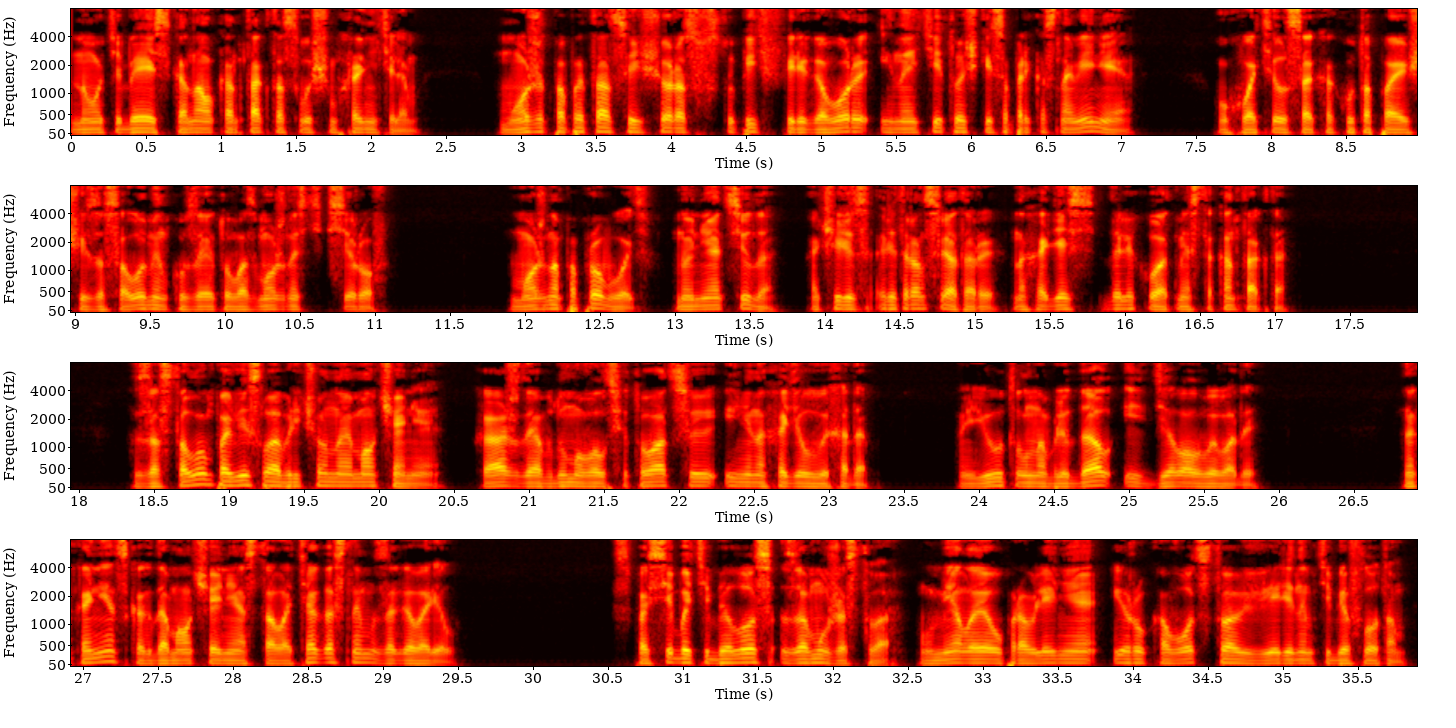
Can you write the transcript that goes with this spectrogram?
Но у тебя есть канал контакта с высшим хранителем. Может попытаться еще раз вступить в переговоры и найти точки соприкосновения? Ухватился, как утопающий за соломинку, за эту возможность Серов. Можно попробовать, но не отсюда, а через ретрансляторы, находясь далеко от места контакта. За столом повисло обреченное молчание. Каждый обдумывал ситуацию и не находил выхода. Ютл наблюдал и делал выводы. Наконец, когда молчание стало тягостным, заговорил. «Спасибо тебе, Лос, за мужество, умелое управление и руководство вверенным тебе флотом.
